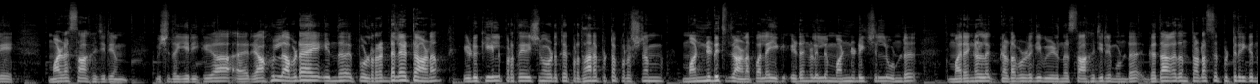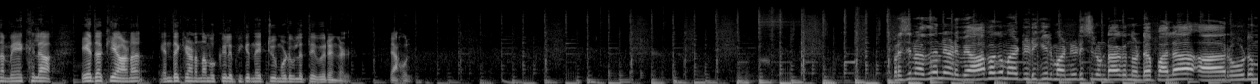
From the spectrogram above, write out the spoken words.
ജില്ലയിലെ മഴ സാഹചര്യം വിശദീകരിക്കുക. രാഹുൽ അവിടെ ഇന്ന് ഇപ്പോൾ റെഡ് അലേർട്ടാണ് ഇടുക്കിയിൽ പ്രത്യേകിച്ചും അവിടുത്തെ പ്രധാനപ്പെട്ട പ്രശ്നം മണ്ണിടിച്ചിലാണ്. പല ഇടങ്ങളിലും മണ്ണിടിച്ചിൽ ഉണ്ട്. മരങ്ങൾ കടപുഴകി വീഴുന്ന സാഹചര്യമുണ്ട് ഗതാഗതം തടസ്സപ്പെട്ടിരിക്കുന്ന മേഖല ഏതൊക്കെയാണ്? എന്തൊക്കെയാണ് നമുക്ക് ലഭിക്കുന്ന ഏറ്റവും ഒടുവിലത്തെ വിവരങ്ങൾ? രാഹുൽ. പ്രശ്നം അത് തന്നെയാണ്. വ്യാപകമായിട്ട് ഇടുക്കിയിൽ മണ്ണിടിച്ചിൽ ഉണ്ടാകുന്നുണ്ട്. പല റോഡും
